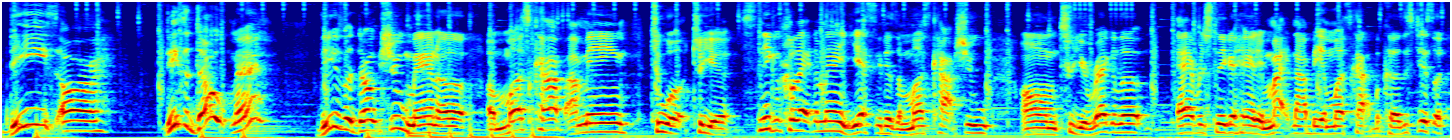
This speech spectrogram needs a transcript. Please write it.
these are these are dope, man. These are dope shoe, man. Uh, a must cop. I mean, to a to your sneaker collector, man. Yes, it is a must cop shoe. Um, to your regular average sneakerhead, it might not be a must cop because it's just a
